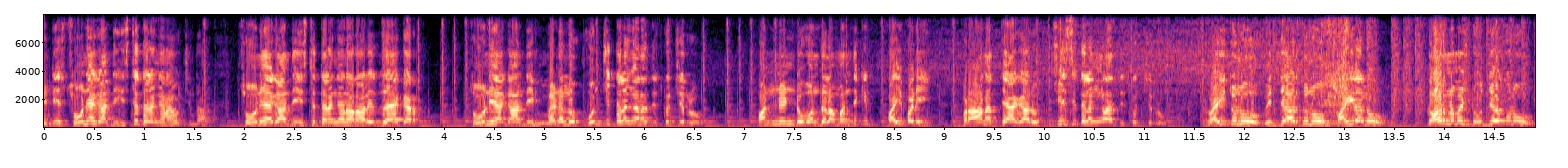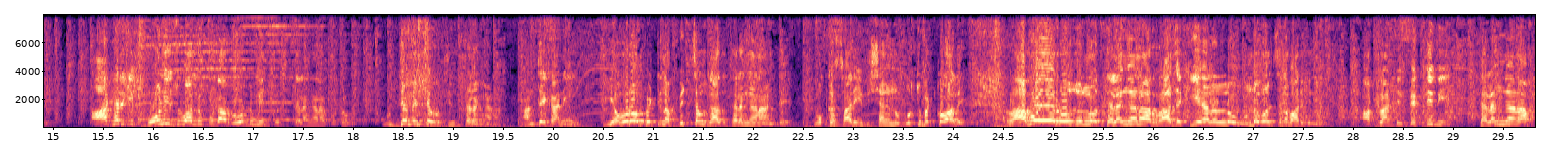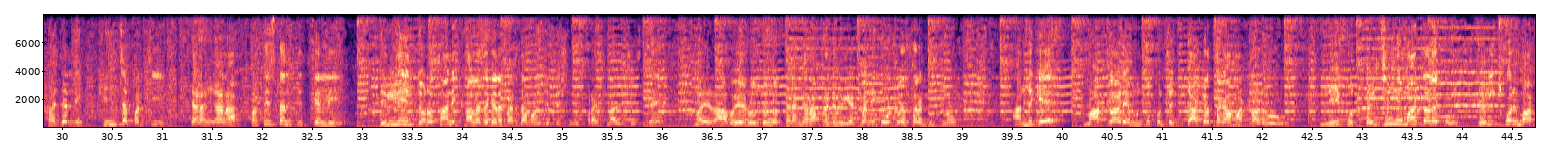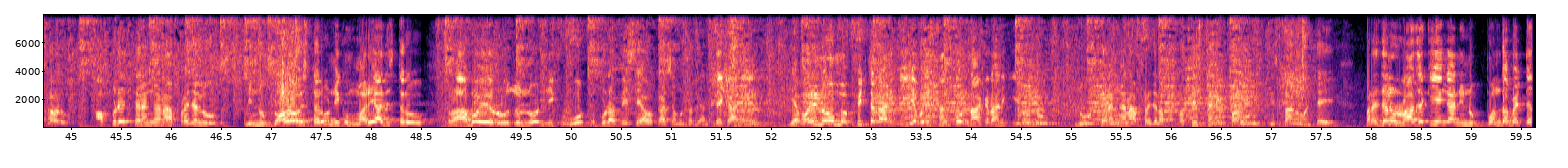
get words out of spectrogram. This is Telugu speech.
ఏంటి? సోనియా గాంధీ ఇస్తే తెలంగాణ వచ్చిందా? సోనియా గాంధీ ఇస్తే తెలంగాణ రాలేదు దయాకర్. సోనియా గాంధీ మెడలు వంచి తెలంగాణ తీసుకొచ్చిర్రు. పన్నెండు వందల మందికి పైబడి ప్రాణత్యాగాలు చేసి తెలంగాణ తీసుకొచ్చిర్రు. రైతులు విద్యార్థులు మహిళలు గవర్నమెంట్ ఉద్యోగులు ఆఖరికి పోలీసు వాళ్ళు కూడా రోడ్డు మీదకి వచ్చి తెలంగాణ కోసం ఉద్యమిస్తే వచ్చింది తెలంగాణ. అంతేకాని ఎవరో పెట్టిన బిచ్చం కాదు తెలంగాణ అంటే. ఒక్కసారి ఈ విషయాన్ని గుర్తుపెట్టుకోవాలి. రాబోయే రోజుల్లో తెలంగాణ రాజకీయాలలో ఉండవలసిన వారికి నువ్వు. అట్లాంటి వ్యక్తివి తెలంగాణ ప్రజల్ని కించపరిచి తెలంగాణ ప్రతిష్టను తీసుకెళ్ళి ఢిల్లీ దొరసాని కాళ్ళ దగ్గర పెడదామని చెప్పేసి నువ్వు ప్రయత్నాలు చేస్తే మరి రాబోయే రోజుల్లో తెలంగాణ ప్రజలు ఎట్లా నీకు ఓట్లేస్తారనుకుంటున్నావు? అందుకే మాట్లాడే ముందు కొంచెం జాగ్రత్తగా మాట్లాడు. నీకు తెలిసింది మాట్లాడకు తెలుసుకొని మాట్లాడు. అప్పుడే తెలంగాణ ప్రజలు నిన్ను గౌరవిస్తారు నీకు మర్యాద ఇస్తారు రాబోయే రోజుల్లో నీకు ఓట్లు కూడా వేసే అవకాశం ఉంటుంది. అంతేకాని ఎవరినో మెప్పించడానికి ఎవరి సంఖ్య నాకడానికి ఈరోజు నువ్వు తెలంగాణ ప్రజల ప్రతిష్టని పరువుని తీస్తాను అంటే ప్రజలు రాజకీయంగా నిన్ను బొందబెట్టే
